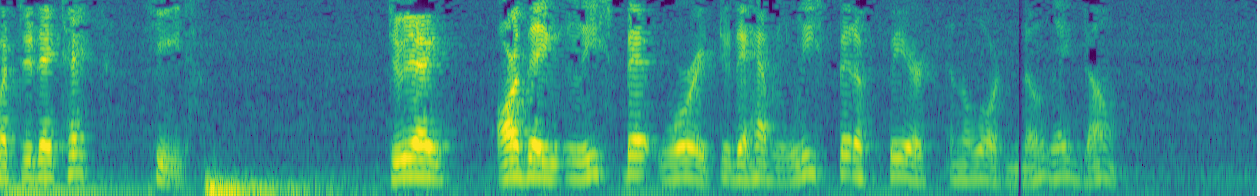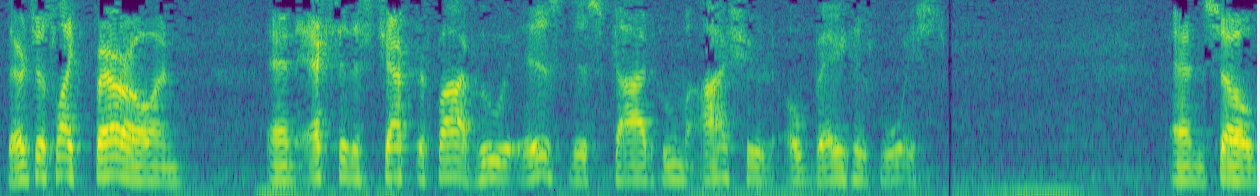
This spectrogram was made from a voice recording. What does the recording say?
But do they take heed? Do they are they least bit worried? Do they have least bit of fear in the Lord? No, they don't. They're just like Pharaoh and and Exodus chapter 5. Who is this God whom I should obey his voice? And so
